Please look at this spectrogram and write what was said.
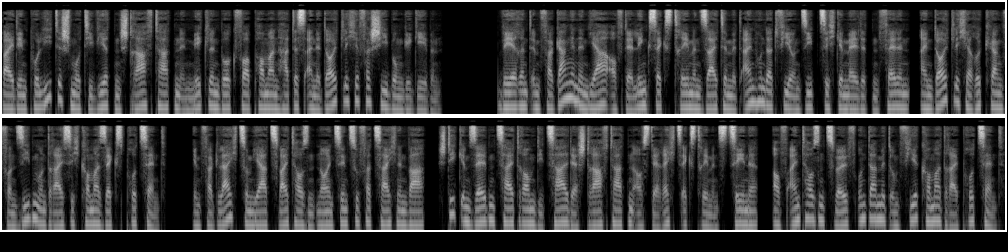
Bei den politisch motivierten Straftaten in Mecklenburg-Vorpommern hat es eine deutliche Verschiebung gegeben. Während im vergangenen Jahr auf der linksextremen Seite mit 174 gemeldeten Fällen ein deutlicher Rückgang von 37,6 Prozent im Vergleich zum Jahr 2019 zu verzeichnen war, stieg im selben Zeitraum die Zahl der Straftaten aus der rechtsextremen Szene auf 1012 und damit um 4,3 Prozent.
